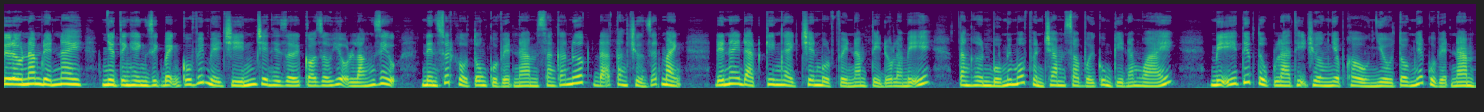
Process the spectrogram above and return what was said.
Từ đầu năm đến nay, nhờ tình hình dịch bệnh COVID-19 trên thế giới có dấu hiệu lắng dịu nên xuất khẩu tôm của Việt Nam sang các nước đã tăng trưởng rất mạnh, đến nay đạt kim ngạch trên 1,5 tỷ đô la Mỹ, tăng hơn 41% so với cùng kỳ năm ngoái. Mỹ tiếp tục là thị trường nhập khẩu nhiều tôm nhất của Việt Nam,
